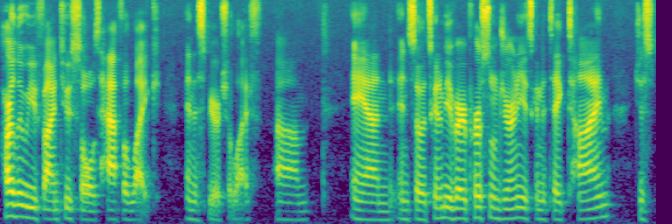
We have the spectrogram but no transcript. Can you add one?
Hardly will you find two souls half alike in the spiritual life." Um, and and so it's going to be a very personal journey. It's going to take time. Just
